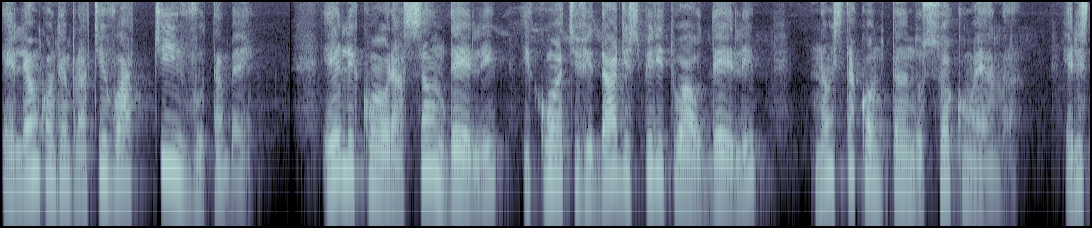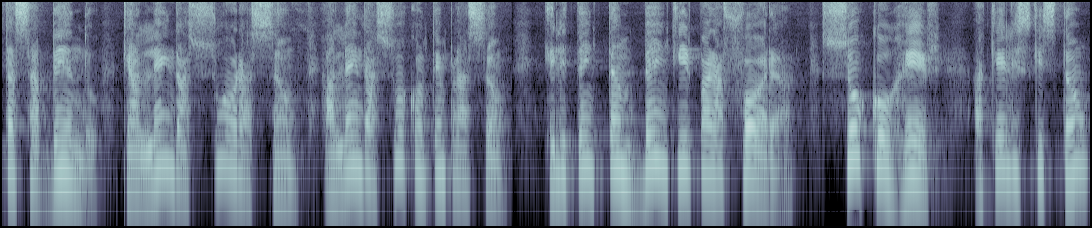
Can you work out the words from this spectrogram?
Ele é um contemplativo ativo também. Ele, com a oração dele e com a atividade espiritual dele, não está contando só com ela ele está sabendo que além da sua oração, além da sua contemplação, ele tem também que ir para fora, socorrer aqueles que estão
